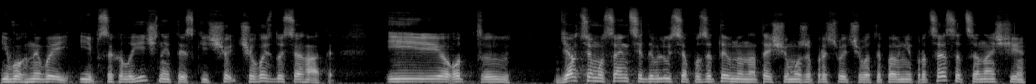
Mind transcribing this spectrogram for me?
і вогневий, і психологічний тиск, і чогось досягати. І от е, я в цьому сенсі дивлюся позитивно на те, що може пришвидшувати певні процеси. Це наші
